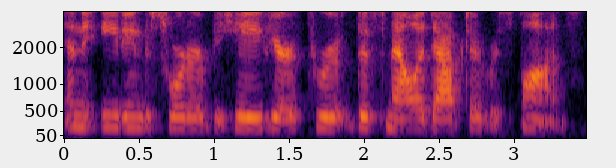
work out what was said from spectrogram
an eating disorder behavior through this maladaptive response.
